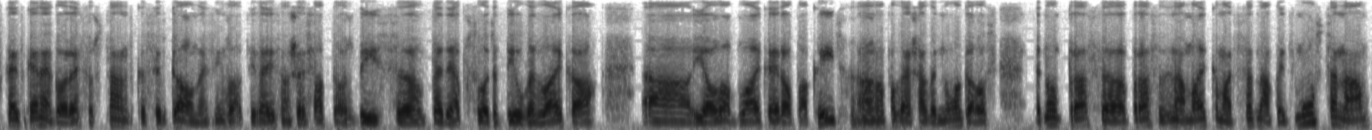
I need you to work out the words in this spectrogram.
skaidrs, ka energoresursu cenas, kas ir galvenais inflācija veicinošais faktors, bijis pēdējā pusotra divu gadu laikā, jau labu laiku Eiropā krīt no pagājušā gada nogales, bet nu, prasa, prasa zinām laiku, kamēr tas atnāk līdz mūsu cenām.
